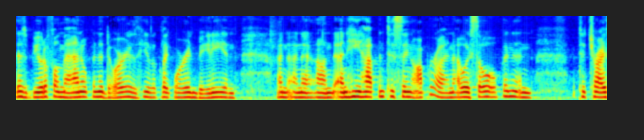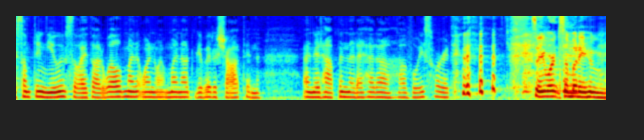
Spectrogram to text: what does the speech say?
this beautiful man opened the door. He looked like Warren Beatty, and and and and, and he happened to sing opera, and I was so open and to try something new. So I thought, well, why, why, why not give it a shot? And and it happened that I had a, a voice for it. so you weren't somebody who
